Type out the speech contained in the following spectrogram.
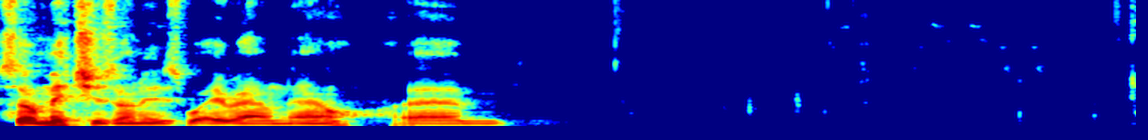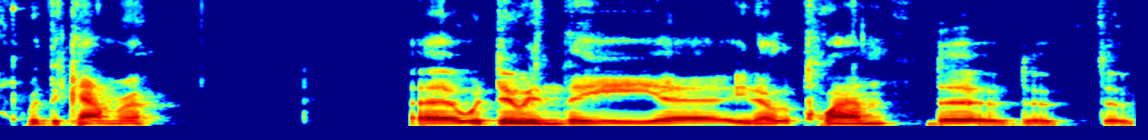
So Mitch is on his way around now um, with the camera. Uh, we're doing the uh, you know the plan, the the, the,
